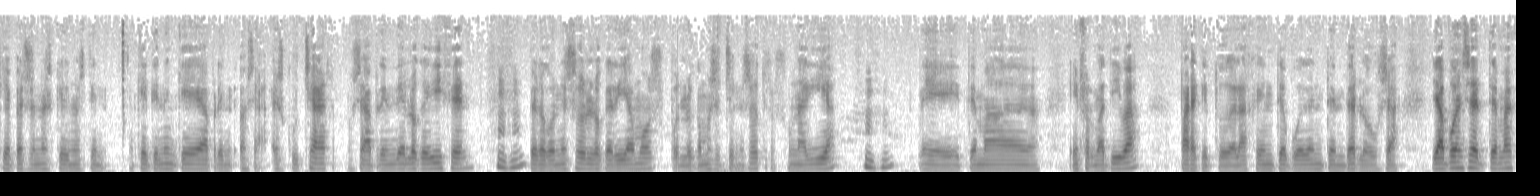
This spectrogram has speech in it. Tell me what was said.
que personas que nos tienen, que tienen que aprender, o sea, escuchar, o sea, aprender lo que dicen, pero con eso lo que haríamos, pues lo que hemos hecho nosotros, una guía, eh, tema informativa, para que toda la gente pueda entenderlo. O sea, ya pueden ser temas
